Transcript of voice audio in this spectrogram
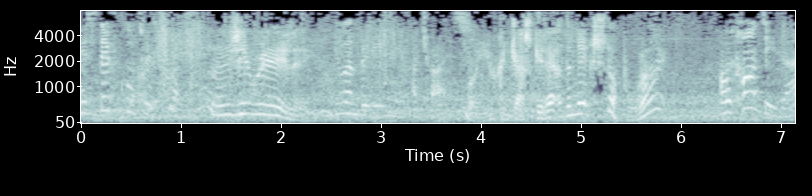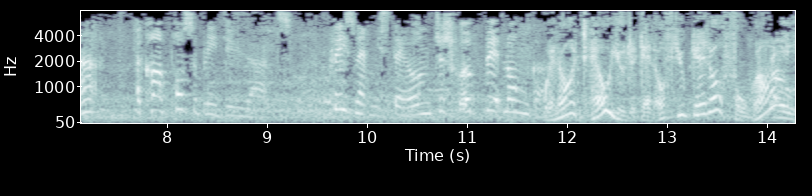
It's difficult to explain. Is it really? You won't believe me if I try. Well, you can just get out of the next stop, all right? Oh, I can't do that. I can't possibly do that. Please let me stay on just for a bit longer. When I tell you to get off, you get off, all right? Oh,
